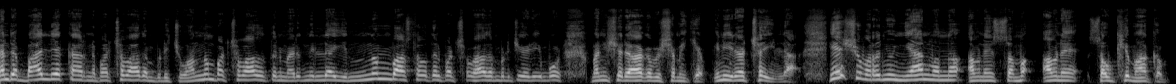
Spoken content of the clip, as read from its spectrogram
എന്റെ ബാല്യക്കാരന് പക്ഷപാതം പിടിച്ചു. അന്നും പക്ഷപാതത്തിന് മരുന്നില്ല ഇന്നും വാസ്തവത്തിൽ പക്ഷപാതം പിടിച്ചു കഴിയുമ്പോൾ മനുഷ്യരാകെ വിഷമിക്കും. ഇനി രക്ഷയില്ല. യേശു പറഞ്ഞു ഞാൻ വന്ന് അവനെ സമ അവനെ സൗഖ്യമാക്കും.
